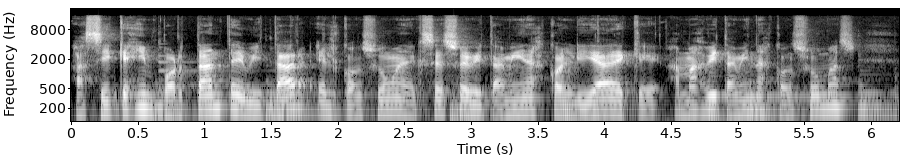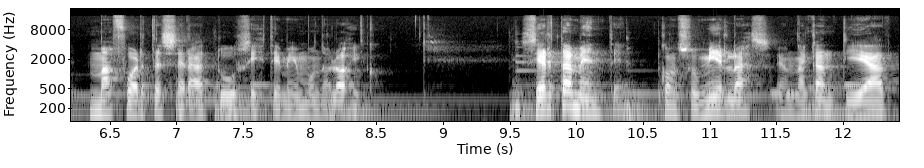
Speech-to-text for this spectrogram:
así que es importante evitar el consumo en exceso de vitaminas con la idea de que a más vitaminas consumas, más fuerte será tu sistema inmunológico. Ciertamente, consumirlas en una cantidad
